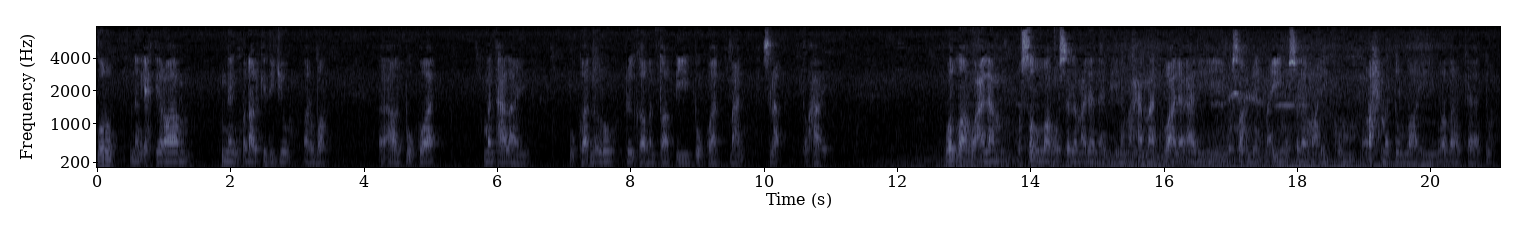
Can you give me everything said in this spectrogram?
គោរពនិងអេះទីរ៉មនិងផ្ដល់កិត្តិយសរបស់ឲ្យពួកគាត់មិនថាឡើយពួកគាត់នៅរស់ឬក៏បន្ទាប់ពីពួកគាត់បានស្លាប់ទៅហើយ wallahu alam. Wa sallallahu wasallam ala nabiyyina Muhammad wa ala alihi wa sahbihi ajma'in. Assalamu alaikum warahmatullahi wabarakatuh.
